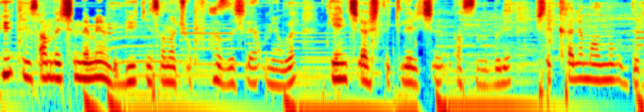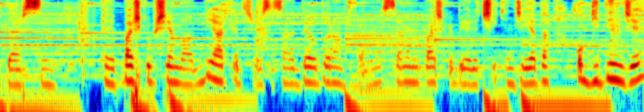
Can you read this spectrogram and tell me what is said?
büyük insanlar için demeyeyim de büyük insanlar çok fazla şey yapmıyorlar. Genç yaştakiler için aslında böyle işte kalem alma mıdır dersin. Ee, başka bir şey mi var? Bir arkadaşım mesela sana deodorant vermez. Sen onu başka bir yere çekince ya da o gidince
